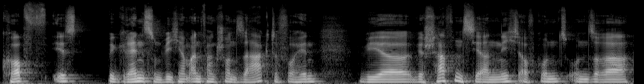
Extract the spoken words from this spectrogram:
Kopf ist begrenzt und wie ich am Anfang schon sagte vorhin, wir, wir schaffen es ja nicht aufgrund unserer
